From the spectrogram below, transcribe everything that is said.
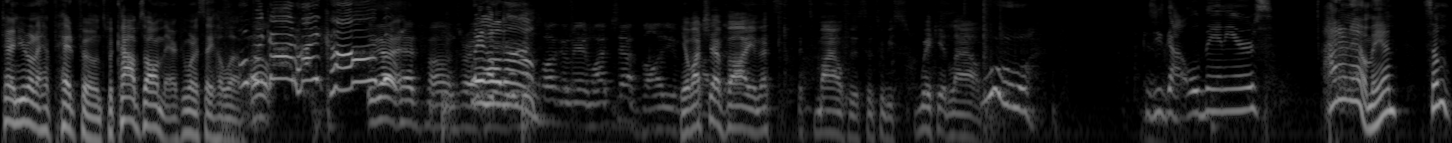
Taryn, you don't have headphones, but Cobb's on there if you want to say hello. Oh my God, hi, We Cobb. got headphones right Wait, hold on. Plug them in. Watch that volume. Yeah, watch that volume. That's that's Miles's. It's gonna be wicked loud. Ooh. Because he's got old man ears. I don't know, man. Some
